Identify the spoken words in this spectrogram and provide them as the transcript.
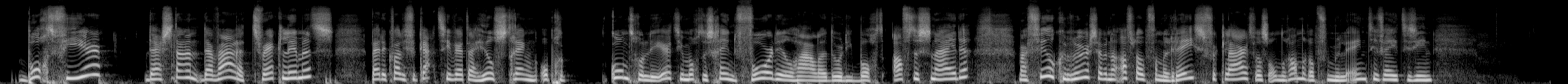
Bocht 4, daar, staan, daar waren track limits. Bij de kwalificatie werd daar heel streng op gecontroleerd. Je mocht dus geen voordeel halen door die bocht af te snijden. Maar veel coureurs hebben na afloop van de race verklaard, was onder andere op Formule 1 TV te zien,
